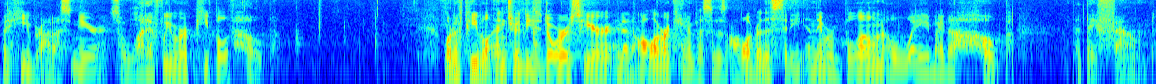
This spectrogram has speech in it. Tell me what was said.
but he brought us near. So, what if we were a people of hope? What if people entered these doors here and at all of our campuses, all over the city, and they were blown away by the hope that they found?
